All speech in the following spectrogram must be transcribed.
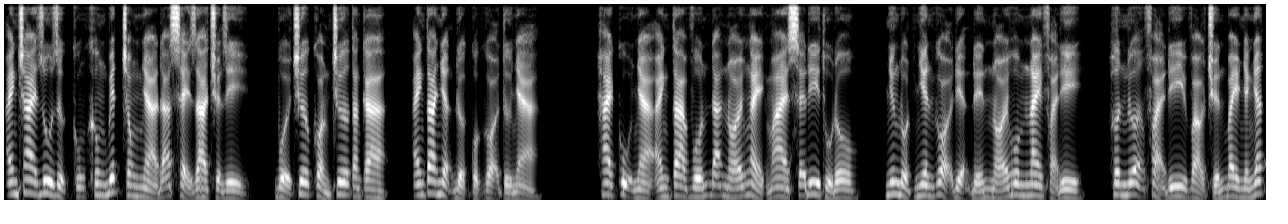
anh trai du d ự c cũng không biết trong nhà đã xảy ra chuyện gì buổi trưa còn chưa tan ca anh ta nhận được cuộc gọi từ nhà hai cụ nhà anh ta vốn đã nói ngày mai sẽ đi thủ đô nhưng đột nhiên gọi điện đến nói hôm nay phải đi hơn nữa phải đi vào chuyến bay nhanh nhất.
